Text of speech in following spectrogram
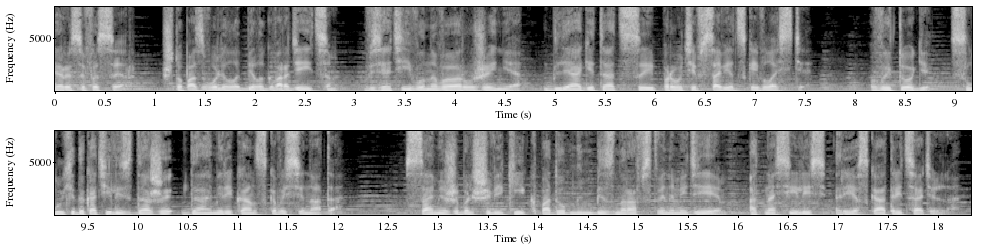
РСФСР, что позволило белогвардейцам взять его на вооружение для агитации против советской власти. В итоге слухи докатились даже до американского сената. Сами же большевики к подобным безнравственным идеям относились резко отрицательно –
